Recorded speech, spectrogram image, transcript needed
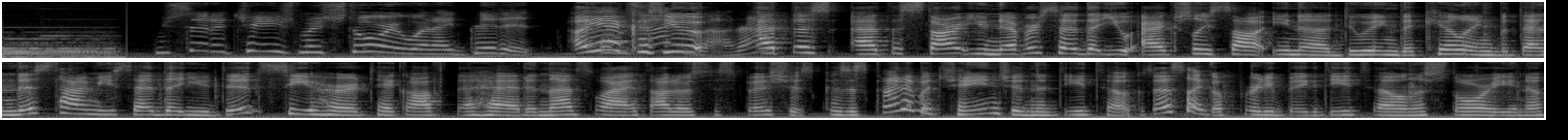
You said I changed my story when I did it. Oh yeah, because you about, huh? at this at the start you never said that you actually saw Ina doing the killing, but then this time you said that you did see her take off the head, and that's why I thought it was suspicious. Because it's kind of a change in the detail, because that's like a pretty big detail in the story, you know.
